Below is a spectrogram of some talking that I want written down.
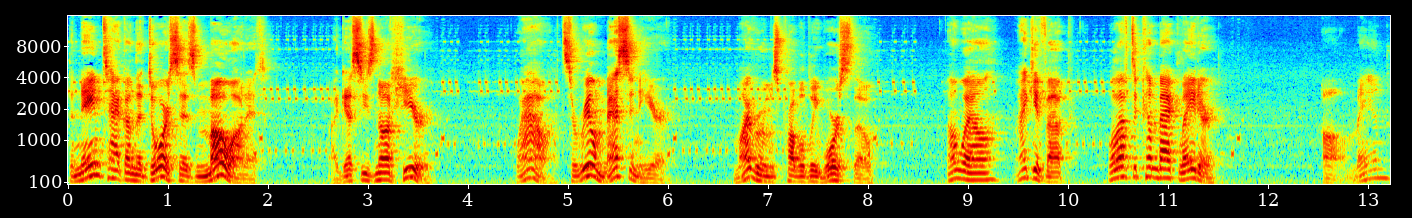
The name tag on the door says Moe on it. I guess he's not here. Wow, it's a real mess in here. My room's probably worse, though. Oh well, I give up. We'll have to come back later. oh, man.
